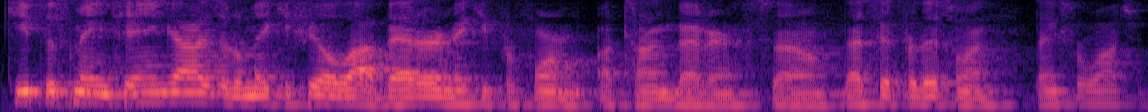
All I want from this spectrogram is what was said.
keep this maintained, guys. It'll make you feel a lot better and make you perform a ton better. So that's it for this one. Thanks for watching.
